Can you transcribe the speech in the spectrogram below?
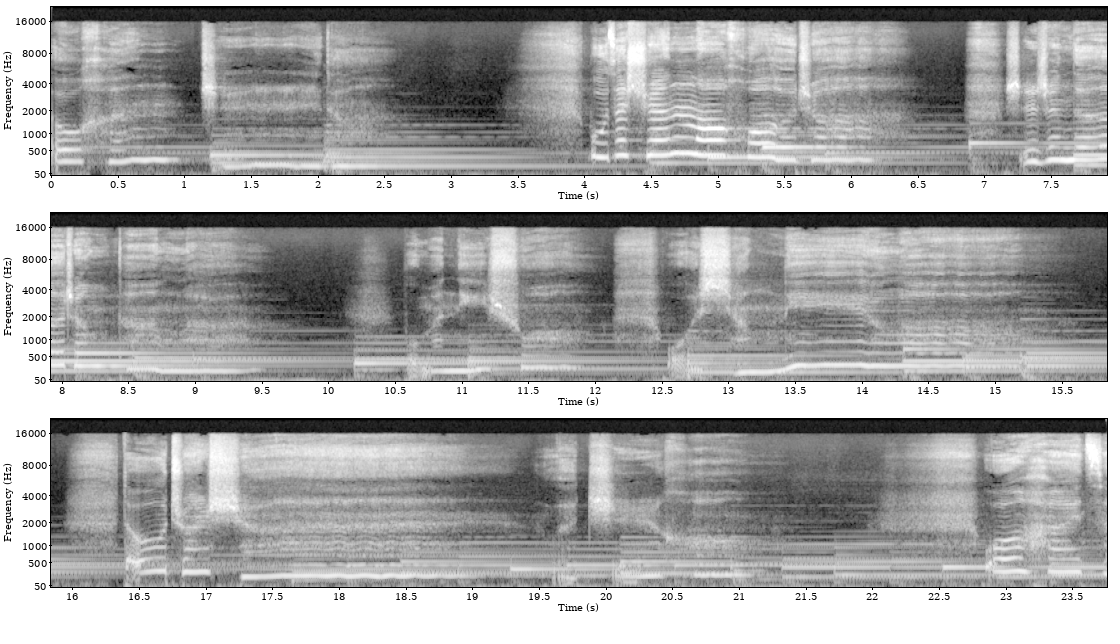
都很值得。不再喧闹，或者是真的长大了。不瞒你说，我想你了。都转身了之后。在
